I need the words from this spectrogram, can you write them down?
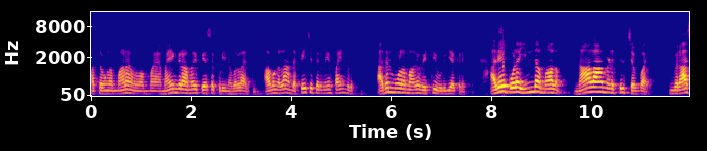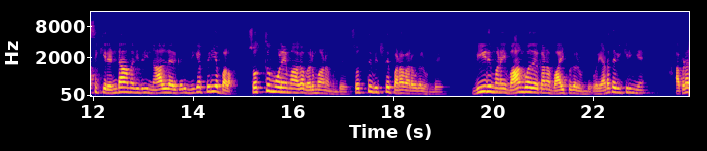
மற்றவங்கள மன ம மயங்குற மாதிரி பேசக்கூடிய நபர்களாக இருப்பீங்க. அவங்கெல்லாம் அந்த பேச்சு திறமையை பயன்படுத்துங்க அதன் மூலமாக வெற்றி உறுதியாக கிடைக்கும். அதே போல் இந்த மாதம் நாலாம் இடத்தில் செவ்வாய். உங்கள் ராசிக்கு ரெண்டாம் அதிபதி நாளில் இருக்கிறது மிகப்பெரிய பலம். சொத்து மூலயமாக வருமானம் உண்டு. சொத்து வித்து பண வரவுகள் உண்டு. வீடு மனை வாங்குவதற்கான வாய்ப்புகள் உண்டு. ஒரு இடத்த விற்கிறீங்க அப்படின்னா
